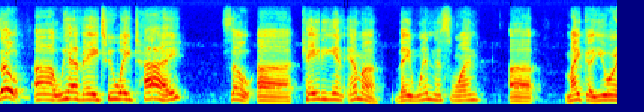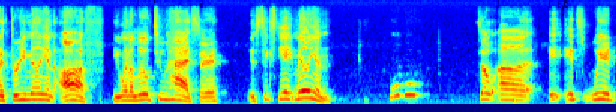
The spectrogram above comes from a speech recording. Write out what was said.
so uh, we have a two-way tie. So uh, Katie and Emma, they win this one. Uh, Micah, you were three million off. You went a little too high, sir. It's 68 million. So uh, it- it's weird.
